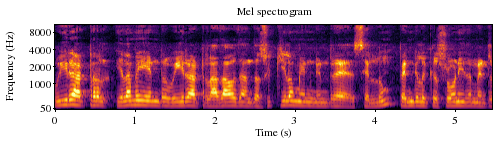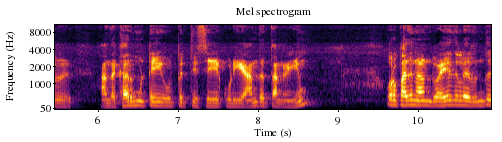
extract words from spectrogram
உயிராற்றல் இளமை என்ற உயிராற்றல் அதாவது அந்த சுக்கிலம் என்கின்ற செல்லும் பெண்களுக்கு சோனிதம் என்று அந்த கருமுட்டையை உற்பத்தி செய்யக்கூடிய அந்த தன்மையும் ஒரு பதினான்கு வயதிலிருந்து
